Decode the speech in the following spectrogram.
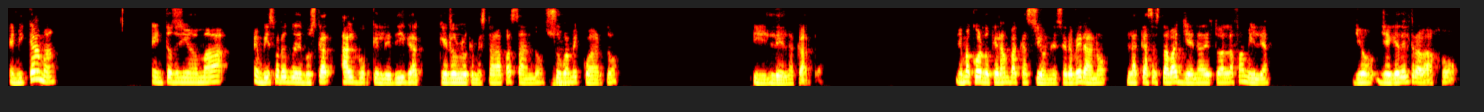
en mi cama. Entonces mi mamá, en vez de buscar algo que le diga qué era lo que me estaba pasando, suba a mi cuarto y lee la carta. Yo me acuerdo que eran vacaciones, era verano, la casa estaba llena de toda la familia. Yo llegué del trabajo,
